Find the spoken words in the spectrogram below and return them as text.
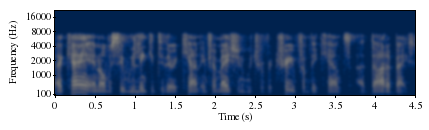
okay? And obviously we link it to their account information, which we've retrieved from the account's uh, database.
